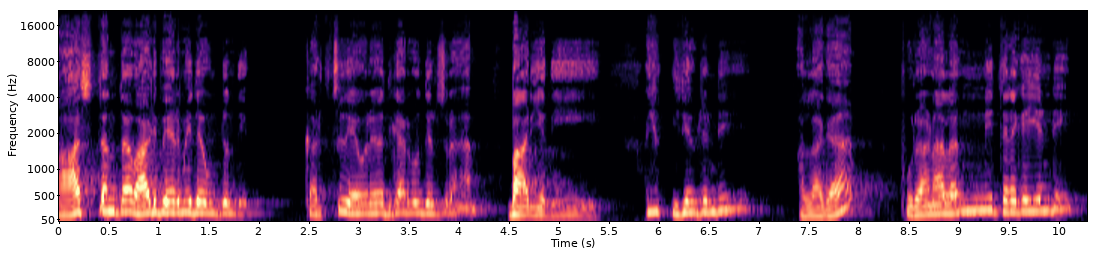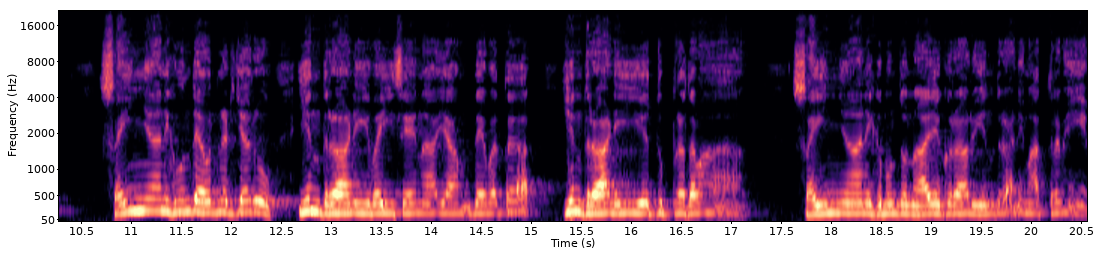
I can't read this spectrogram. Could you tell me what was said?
ఆస్తంతా వాడి పేరు మీదే ఉంటుంది. ఖర్చు ఎవరి అధికారమో తెలుసునా? భార్యది. అయ్యో ఇదేమిటండి? అలాగా పురాణాలన్నీ తిరగేయండి. సైన్యానికి ముందు ఎవరు నడిచారు? ఇంద్రాణి వైసేనాయాం దేవత ఇంద్రాణి ఏతు ప్రథమ. సైన్యానికి ముందు నాయకురాలు ఇంద్రాణి మాత్రమే.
